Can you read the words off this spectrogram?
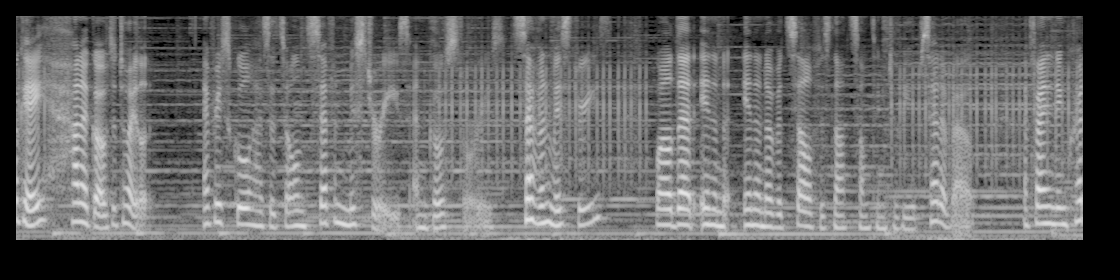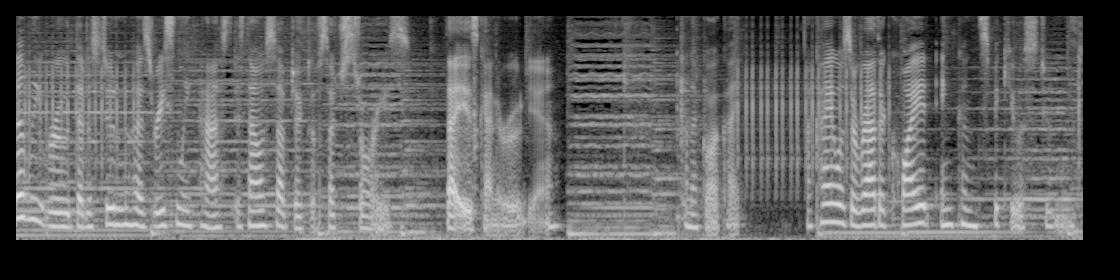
Okay, Hanako of the toilet. Every school has its own seven mysteries and ghost stories. Seven mysteries? Well, that in and, in and of itself is not something to be upset about. I find it incredibly rude that a student who has recently passed is now a subject of such stories. That is kind of rude, yeah. Hanako Akai. Akai was a rather quiet, inconspicuous student.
